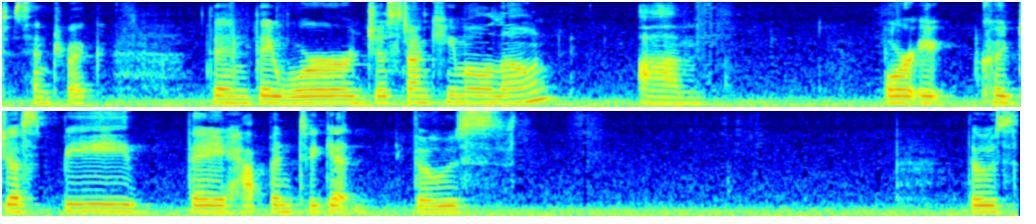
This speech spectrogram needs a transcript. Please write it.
Tecentriq than they were just on chemo alone. Um, or it could just be they happen to get those those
